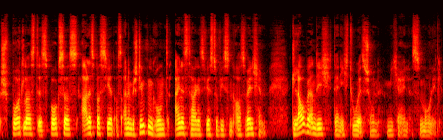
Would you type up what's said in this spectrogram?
Sportlers, des Boxers. Alles passiert aus einem bestimmten Grund. Eines Tages wirst du wissen, aus welchem. Glaube an dich, denn ich tue es schon. Michael Smolik.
